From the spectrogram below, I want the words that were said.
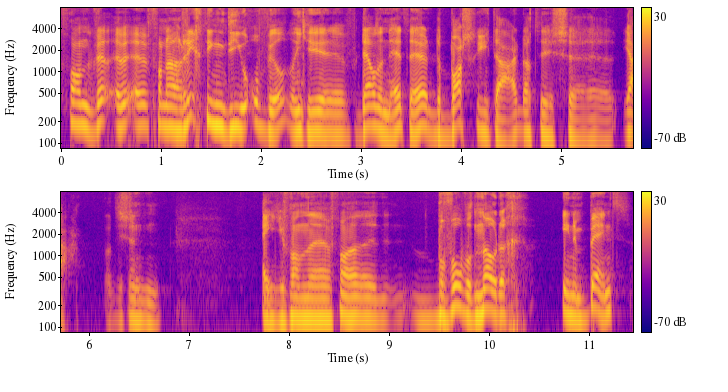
van, eh, eh, van een richting die je op wil? Want je vertelde net, hè, de basgitaar, dat is, eh, ja, dat is een eentje van, eh, van eh, bijvoorbeeld nodig in een band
